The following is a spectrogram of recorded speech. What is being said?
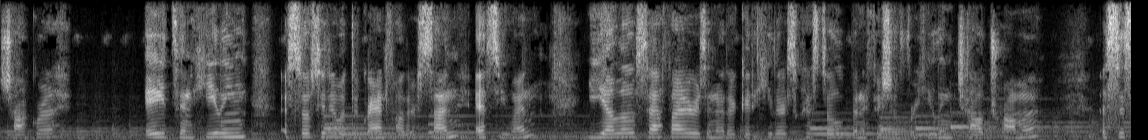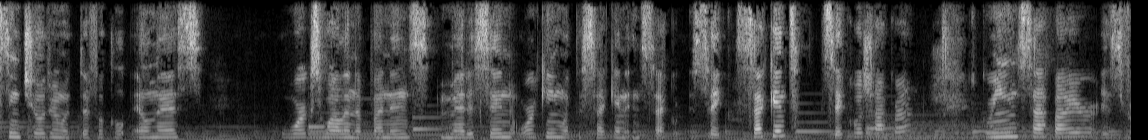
chakra, aids in healing associated with the grandfather sun, SUN. Yellow sapphire is another good healer's crystal, beneficial for healing child trauma, assisting children with difficult illness, works well in abundance medicine, working with the second and sec- sec- second sacral chakra. Green sapphire is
